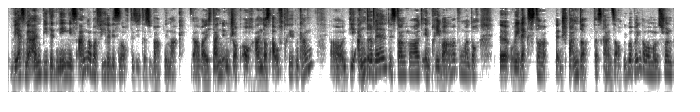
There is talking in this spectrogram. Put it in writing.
Wer es mir anbietet, nehme ich es an, aber viele wissen auch, dass ich das überhaupt nicht mag. Ja, weil ich dann im Job auch anders auftreten kann. Ja, und die andere Welt ist dann halt im Privat, wo man doch äh, relaxter, entspannter das Ganze auch rüberbringt. Aber man muss schon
